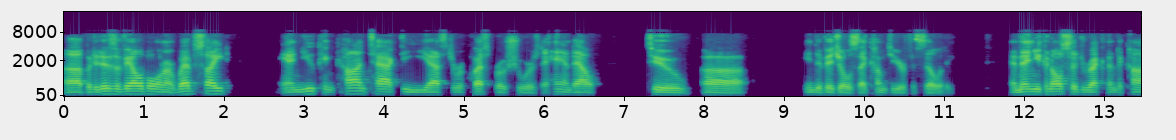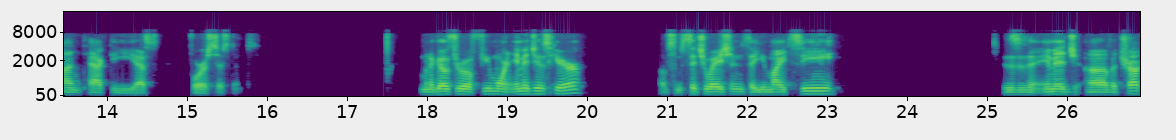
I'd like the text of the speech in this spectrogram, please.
uh, but it is available on our website, and you can contact DES to request brochures to hand out to uh, individuals that come to your facility. And then you can also direct them to contact DES for assistance. I'm going to go through a few more images here of some situations that you might see. This is an image of a truck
